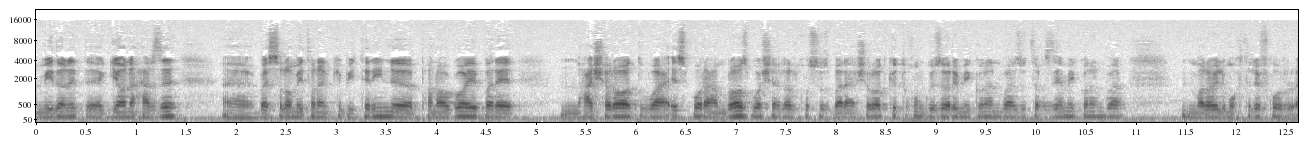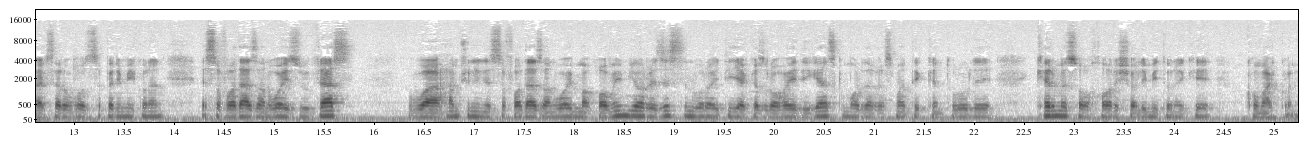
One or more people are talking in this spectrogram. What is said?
می‌دانید گیان هرزه به اصطلاح می‌تونن که بیترین پناهگاه برای حشرات و اسپور امراض باشه علال خصوص برای حشرات که تخم گذاری می‌کنن و از او تغذیه می‌کنن و مراحل مختلف خور اکثر اوقات سپری می‌کنن. استفاده از انواع زودرس. و همچنین استفاده از انواع مقاوم یا رزیستن ورایتی یک از راه های دیگه است که ما در قسمت کنترل کرم ساخار شالی می‌تونه که کمک کنه.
